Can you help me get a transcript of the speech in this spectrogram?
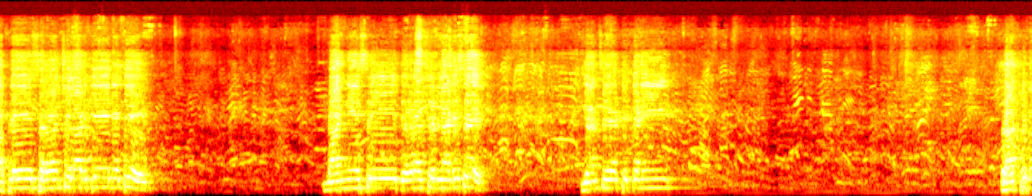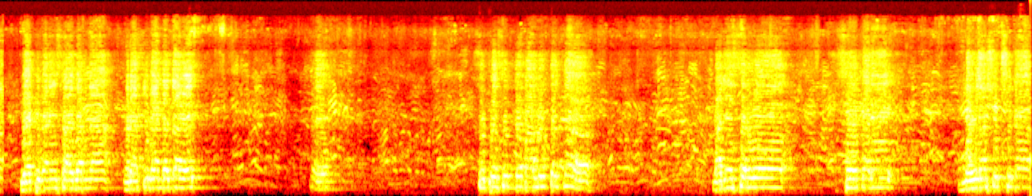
आपले सर्वांचे लाडके नेते माननीय श्री देवराज लाडे साहेब यांचं या ठिकाणी राखी या ठिकाणी साहेबांना राखी बांधत आहेत. सुप्रसिद्ध बालुकतज्ञ माझे सर्व सहकारी महिला शिक्षिका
